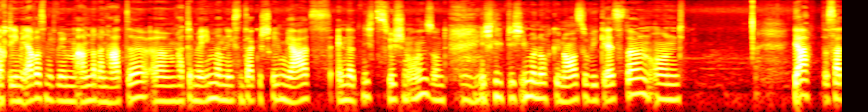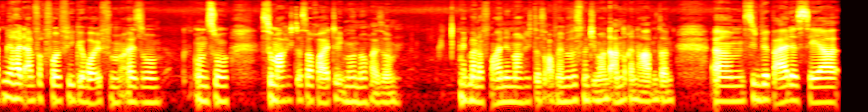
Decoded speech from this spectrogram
nachdem er was mit wem anderen hatte, ähm, hat er mir immer am nächsten Tag geschrieben, ja, es ändert nichts zwischen uns und mhm. ich liebe dich immer noch genauso wie gestern. Und ja, das hat mir halt einfach voll viel geholfen. Also und so, so mache ich das auch heute immer noch. Also mit meiner Freundin mache ich das auch. Wenn wir was mit jemand anderen haben, dann ähm, sind wir beide sehr,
